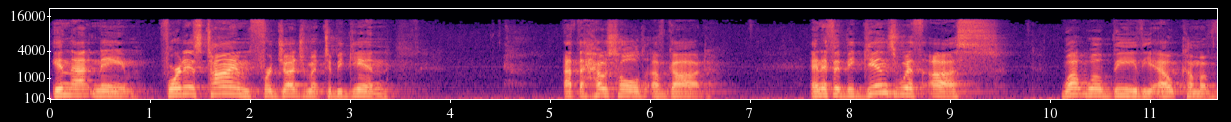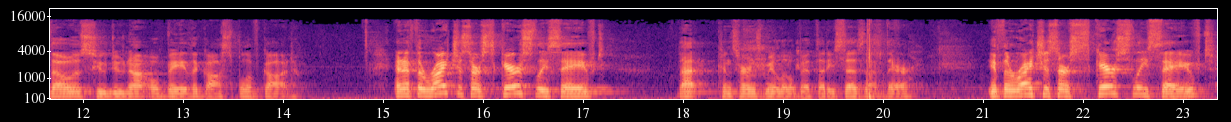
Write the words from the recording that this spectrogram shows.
in that name. For it is time for judgment to begin at the household of God. And if it begins with us, what will be the outcome of those who do not obey the gospel of God? And if the righteous are scarcely saved, that concerns me a little bit that he says that there. If the righteous are scarcely saved,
